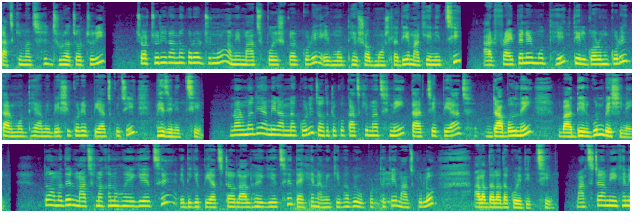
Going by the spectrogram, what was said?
কাচকি মাছের ঝুরা চচ্চড়ি। চচ্চড়ি রান্না করার জন্য আমি মাছ পরিষ্কার করে এর মধ্যে সব মশলা দিয়ে মাখিয়ে নিচ্ছি। আর ফ্রাই প্যানের মধ্যে তেল গরম করে তার মধ্যে আমি বেশি করে পেঁয়াজ কুচি ভেজে নিচ্ছি। নর্মালি আমি রান্না করি, যতটুকু কাচকি মাছ নেই, তার চেয়ে পেঁয়াজ ডাবল নেই বা দেড় গুণ বেশি নেই। তো আমাদের মাছ মাখানো হয়ে গিয়েছে, এদিকে পেঁয়াজটাও লাল হয়ে গিয়েছে। দেখেন আমি কীভাবে উপর থেকে মাছগুলো আলাদা আলাদা করে দিচ্ছি। মাছটা আমি এখানে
